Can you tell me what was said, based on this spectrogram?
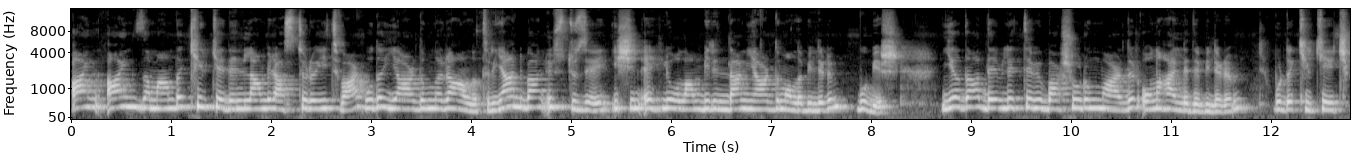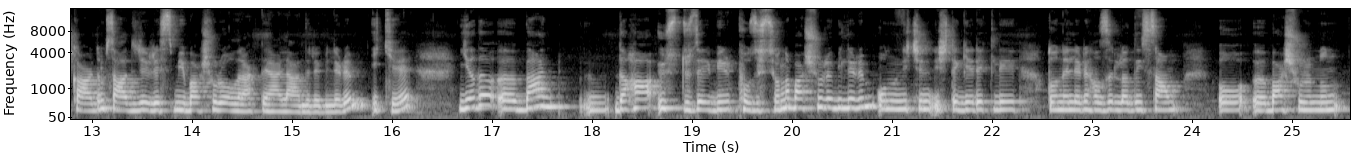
Aynı, aynı zamanda Kirke denilen bir asteroid var. Bu da yardımları anlatır. Yani ben üst düzey, işin ehli olan birinden yardım alabilirim. Bu bir. Ya da devlette bir başvurum vardır, onu halledebilirim. Burada Kirke'yi çıkardım, sadece resmi başvuru olarak değerlendirebilirim. İki. Ya da e, ben daha üst düzey bir pozisyona başvurabilirim. Onun için işte gerekli doneleri hazırladıysam o e, başvurunun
